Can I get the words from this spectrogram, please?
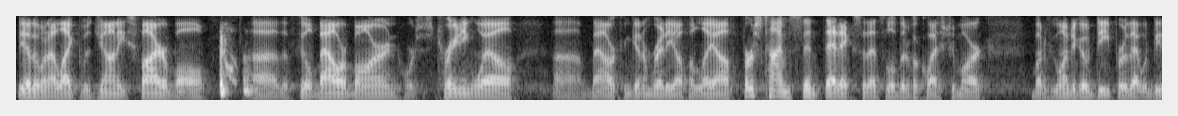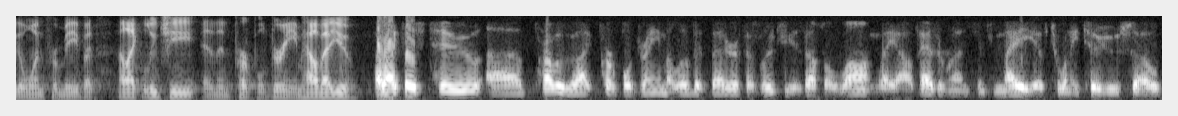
The other one I liked was Johnny's Fireball, uh, the Phil Bauer barn. Horse is training well. Uh, Bauer can get him ready off a layoff. First time synthetic, so that's a little bit of a question mark. But if you wanted to go deeper, that would be the one for me. But I like Lucci and then Purple Dream. How about you? I like those two. Uh, probably like Purple Dream a little bit better because Lucci is off a long layoff. Hasn't run since May of 22. So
